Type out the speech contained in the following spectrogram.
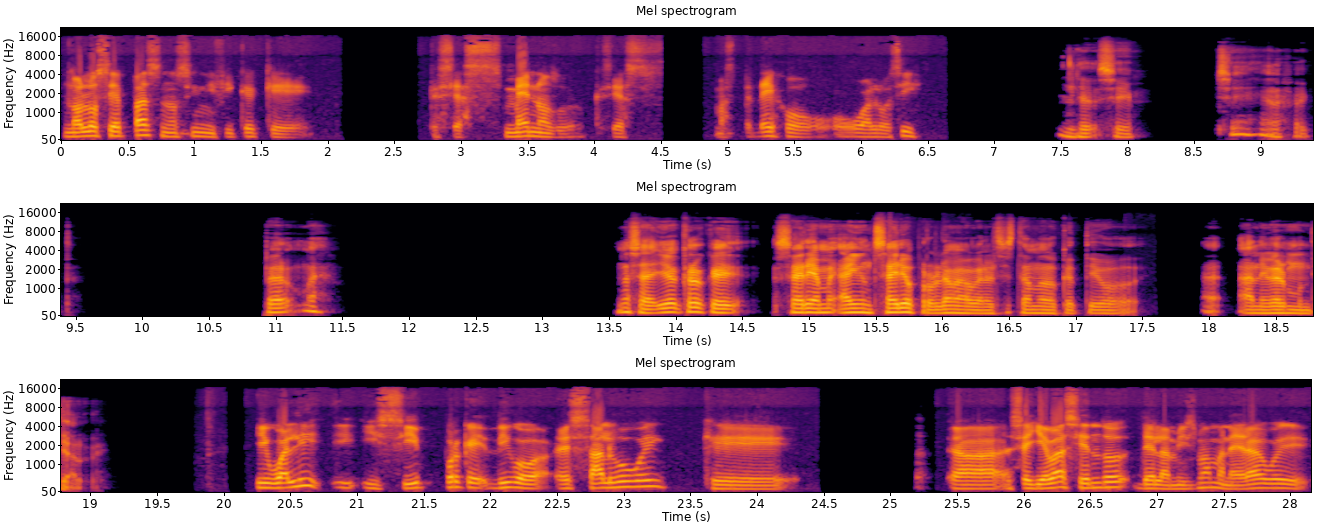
no lo sepas no significa que, que seas menos, o que seas más pendejo o, algo así. Sí, sí, en efecto. Pero, no sé, yo creo que hay un serio problema con el sistema educativo a, nivel mundial, güey. Igual y, y, sí, porque digo, es algo, güey, que uh, se lleva haciendo de la misma manera, güey,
